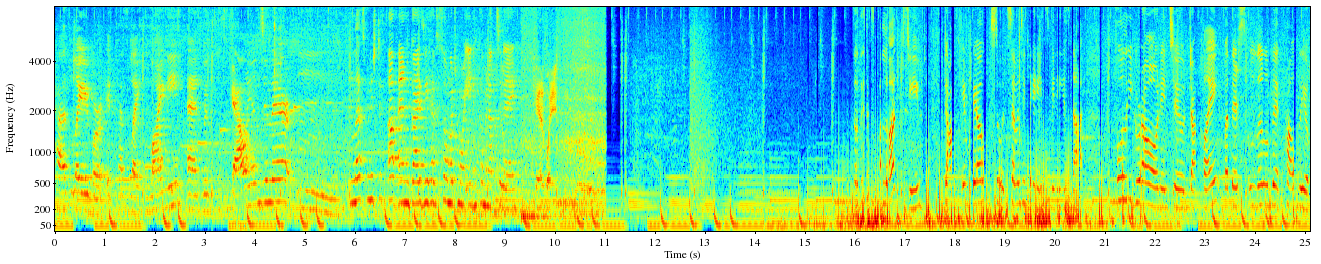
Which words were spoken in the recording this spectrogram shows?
has flavor. It has like limey and with scallions in there. Mm. And let's finish this up. And guys, we have so much more eating coming up today. Can't wait. So this is balut, Steve. Duck embryo, so it's 17 days, meaning it's not fully grown into duckling, but there's a little bit probably of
